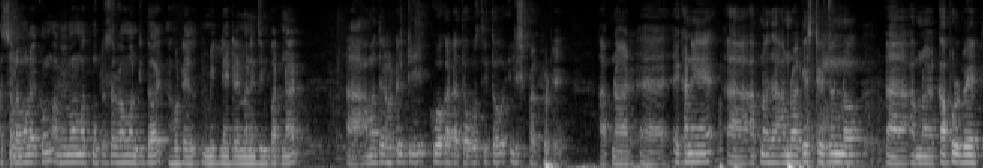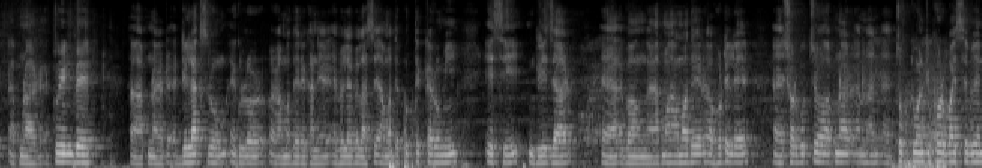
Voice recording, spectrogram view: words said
আসসালামু আলাইকুম আমি মোহাম্মদ মুখলিসুর রহমান হৃদয় হোটেল মিড নাইটের ম্যানেজিং পার্টনার আমাদের হোটেলটি কুয়াকাটাতে অবস্থিত ইলিশ পার্ক রোডে। আপনার এখানে আহ, আপনাদের আমরা গেস্টের জন্য আপনার কাপল বেড আপনার টুইন বেড আপনার ডিলাক্স রুম এগুলোর আমাদের এখানে অ্যাভেলেবেল আছে। আমাদের প্রত্যেকটা রুমই এসি গ্রিজার এবং আমাদের হোটেলে সর্বোচ্চ আপনার চোখ টোয়েন্টি ফোর বাই সেভেন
